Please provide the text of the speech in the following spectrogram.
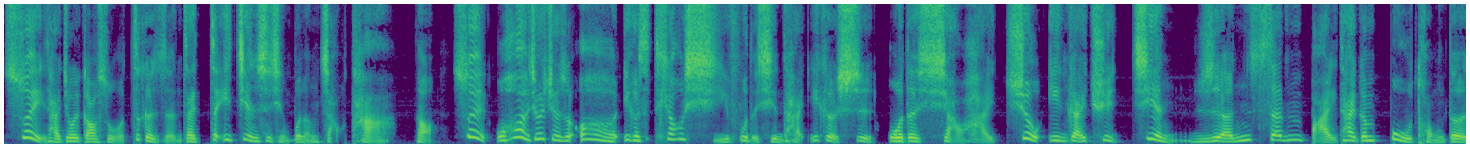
所以他就会告诉我，这个人在这一件事情不能找他。好，所以我后来就觉得说，哦，一个是挑媳妇的心态，一个是我的小孩就应该去见人生百态跟不同的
